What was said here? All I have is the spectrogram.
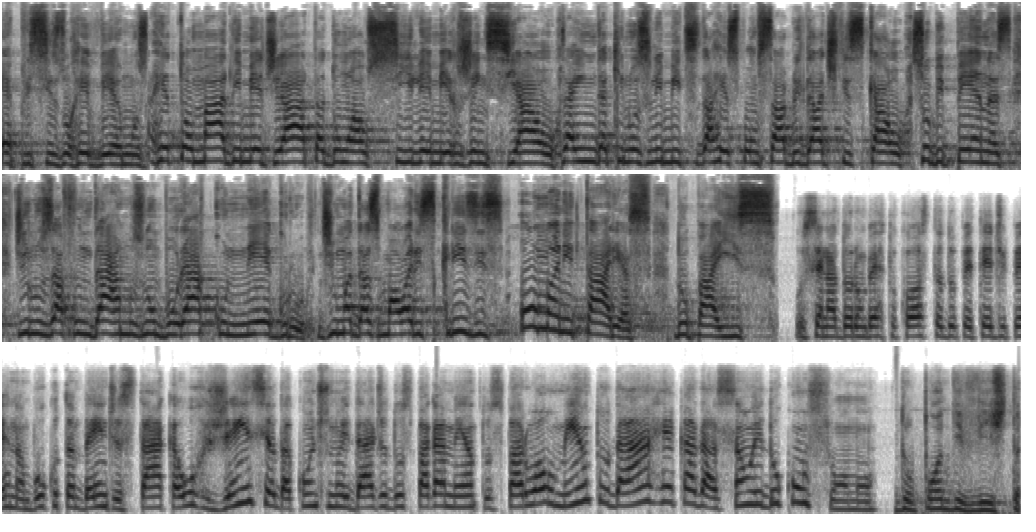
É preciso revermos a retomada imediata de um auxílio emergencial, ainda que nos limites da responsabilidade fiscal, sob penas de nos afundarmos num buraco negro de uma das maiores crises humanitárias do país. O senador Humberto Costa, do PT de Pernambuco, também destaca a urgência da continuidade dos pagamentos para o aumento da arrecadação e do consumo. Do ponto de vista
